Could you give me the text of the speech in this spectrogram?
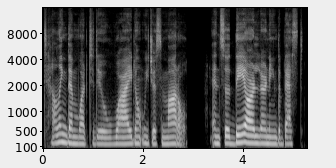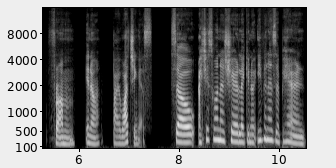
telling them what to do, why don't we just model? And so they are learning the best from, you know, by watching us. So I just want to share, like, you know, even as a parent,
